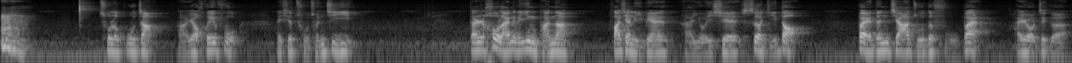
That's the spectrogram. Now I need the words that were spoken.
出了故障啊，要恢复那些储存记忆。但是后来那个硬盘呢，发现里边啊有一些涉及到拜登家族的腐败，还有这个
